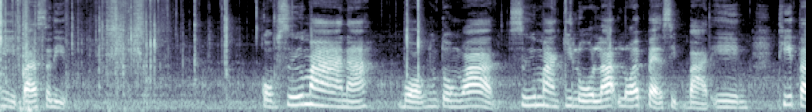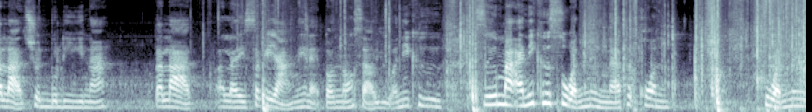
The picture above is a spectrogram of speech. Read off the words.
นี่ปลาสลิดกบซื้อมานะ บอกตรงๆว่าซื้อมากิโลละ 180 บาทเอง ที่ตลาดชนบุรีนะ ตลาดอะไรสักอย่างนี่แหละตอนน้องสาวอยู่ อันนี้คือซื้อมาอันนี้คือส่วนหนึ่งนะทุกคนส่วนหนึ่ง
